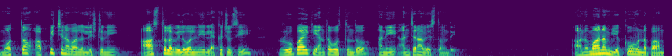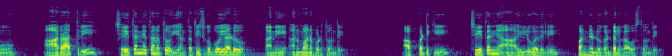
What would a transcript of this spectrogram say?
మొత్తం అప్పిచ్చిన వాళ్ళ లిస్టుని ఆస్తుల విలువల్ని లెక్క చూసి రూపాయికి ఎంత వస్తుందో? అని అంచనా వేస్తోంది. అనుమానం ఎక్కువ ఉన్న పాము ఆ రాత్రి చైతన్య తనతో ఎంత తీసుకుపోయాడో? అని అనుమానపడుతోంది. అప్పటికి చైతన్య ఆ ఇల్లు వదిలి పన్నెండు గంటలు కావస్తోంది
